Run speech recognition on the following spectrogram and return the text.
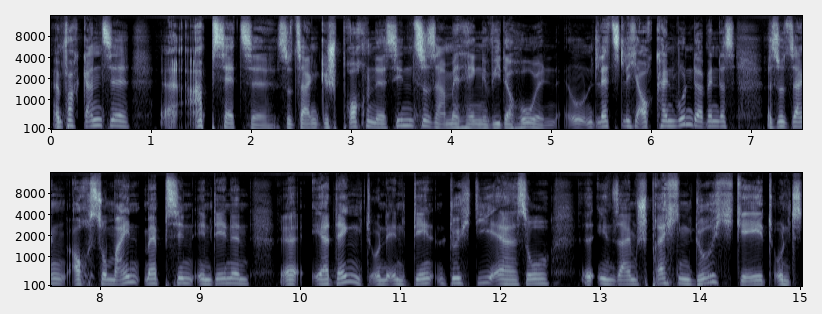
einfach ganze äh, Absätze, sozusagen gesprochene Sinnzusammenhänge wiederholen. Und letztlich auch kein Wunder, wenn das sozusagen auch so Mindmaps sind, in denen äh, er denkt und in den, durch die er so in seinem Sprechen durchgeht und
